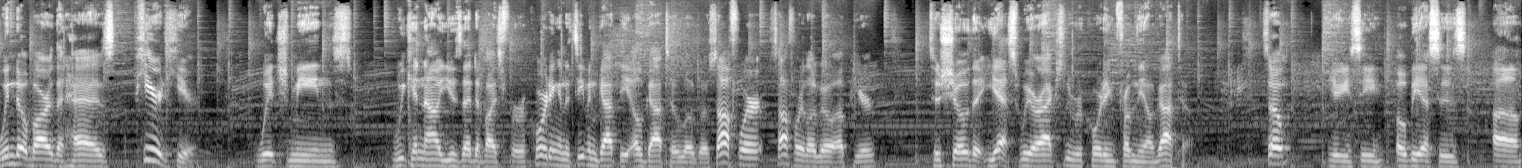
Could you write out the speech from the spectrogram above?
window bar that has appeared here, which means we can now use that device for recording, and it's even got the Elgato logo software software logo up here to show that yes, we are actually recording from the Elgato. So here you see OBS is uh,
